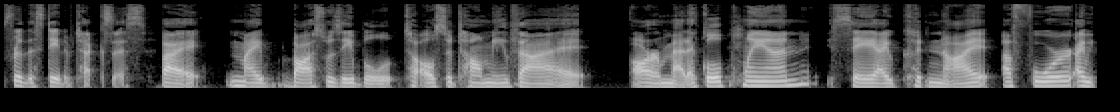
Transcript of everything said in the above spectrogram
for the state of Texas. But my boss was able to also tell me that our medical plan say I could not afford, I mean,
